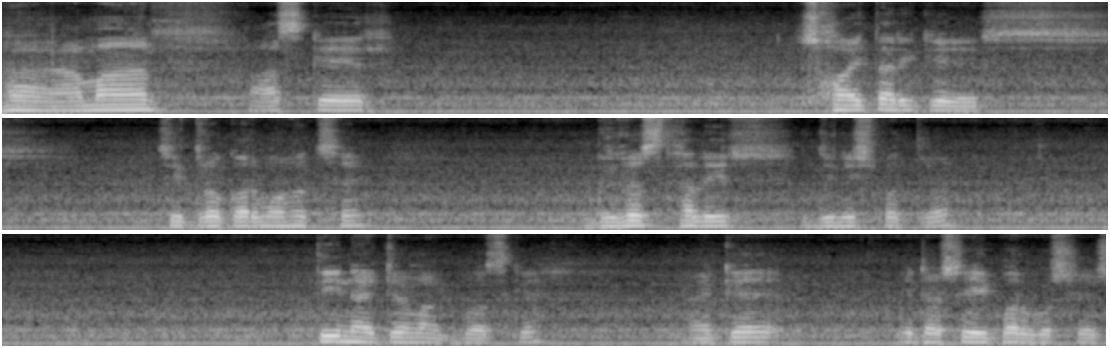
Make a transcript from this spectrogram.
হ্যাঁ আমার আজকের ছয় তারিখের চিত্রকর্ম হচ্ছে গৃহস্থালির জিনিসপত্র। তিন আইটেম আঁকবো আজকে। একে, এটা সেই পর্ব শেষ।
